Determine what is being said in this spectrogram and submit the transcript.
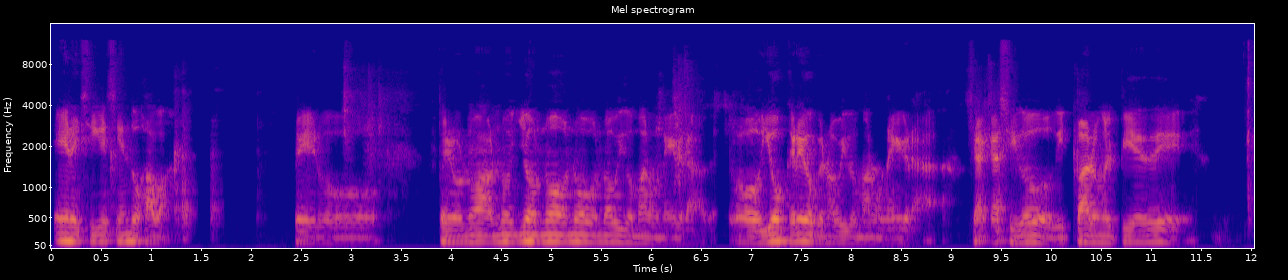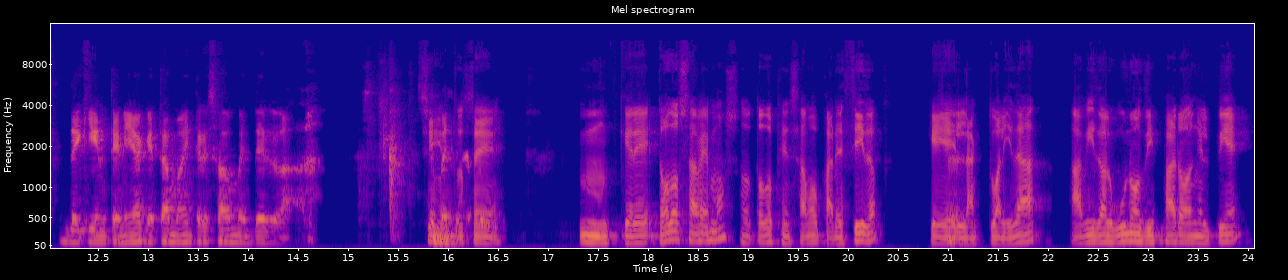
era y sigue siendo Java. Pero pero no, no, yo no, no, no ha habido mano negra, o yo creo que no ha habido mano negra, o sea, que ha sido disparo en el pie de, de quien tenía que estar más interesado en vender la... Sí, entonces, mm, todos sabemos o todos pensamos parecido que en la actualidad ha habido algunos disparos en el pie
